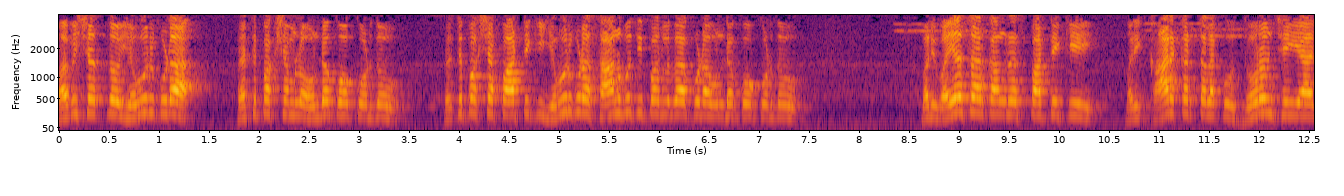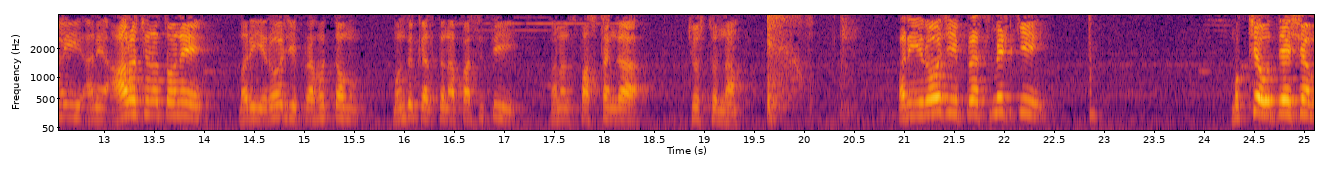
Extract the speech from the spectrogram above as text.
భవిష్యత్తులో ఎవరు కూడా ప్రతిపక్షంలో ఉండకోకూడదు. ప్రతిపక్ష పార్టీకి ఎవరు కూడా సానుభూతి పరులుగా కూడా ఉండకోకూడదు. మరి వైఎస్ఆర్ కాంగ్రెస్ పార్టీకి మరి కార్యకర్తలకు దూరం చేయాలి అనే ఆలోచనతోనే మరి ఈరోజు ఈ ప్రభుత్వం ముందుకెళ్తున్న పరిస్థితి మనం స్పష్టంగా చూస్తున్నాం. మరి ఈరోజు ఈ ప్రెస్ మీట్కి ముఖ్య ఉద్దేశం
